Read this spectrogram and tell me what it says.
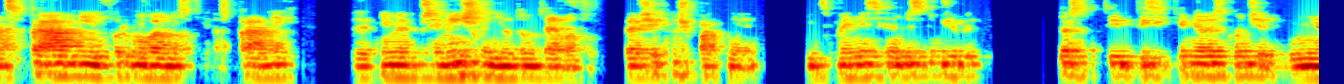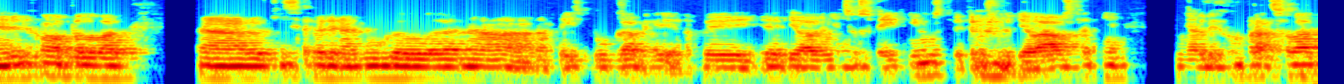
na správné informovanosti, na správných, řekněme, přemýšlení o tom tématu. To je všechno špatně. Nicméně si nemyslím, že by ty, ty sítě měly skončit. Měli bychom apelovat na velký servery na Google, na, na Facebook, aby, aby dělali něco s fake news, Twitter už to dělá ostatně. Měli bychom pracovat,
